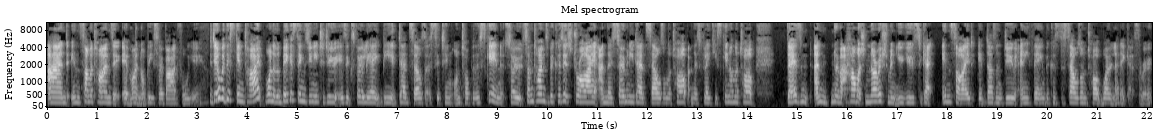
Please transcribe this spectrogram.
and in summer times it, it might not be so bad for you. To deal with this skin type, one of the biggest things you need to do is exfoliate the dead cells that are sitting on top of the skin. So sometimes because it's dry and there's so many dead cells on the top and there's flaky skin on the top, there's and no matter how much nourishment you use to get inside it doesn't do anything because the cells on top won't let it get through.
